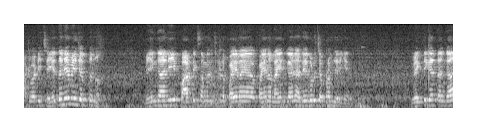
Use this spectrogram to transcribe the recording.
అటువంటి చేయొద్దనే మేము చెప్తున్నాం. మేము కానీ పార్టీకి సంబంధించిన పైన పైన లైన్ కానీ అదే కూడా చెప్పడం జరిగింది. వ్యక్తిగతంగా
